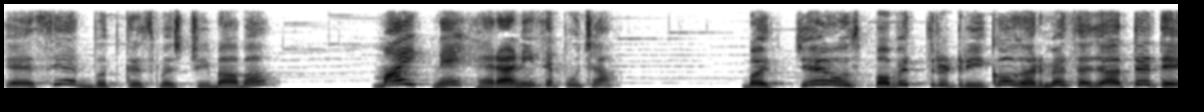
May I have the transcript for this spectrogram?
कैसे अद्भुत क्रिसमस ट्री बाबा? माइक ने हैरानी से पूछा बच्चे उस पवित्र ट्री को घर में सजाते थे।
